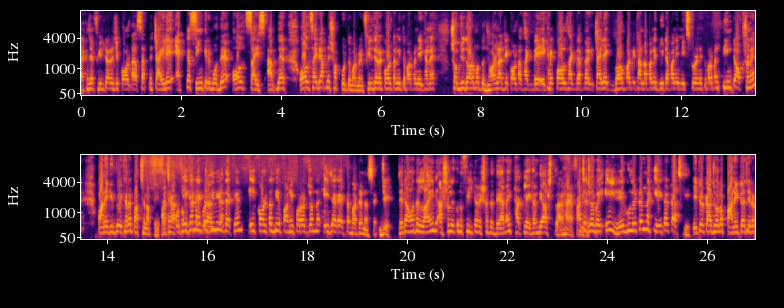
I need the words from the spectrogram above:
দেখা যায় ফিল্টারের যে কলটা আছে আপনি চাইলে একটা সিঙ্কের মধ্যে অল সাইজ আপনার অল সাইডে আপনি সব করতে পারবেন। ফিল্টারের কলটা নিতে পারবেন এখানে সবজি দেওয়ার মতো ঝর্ণার যে কলটা থাকবে এখানে কল থাকবে আপনার চাইলে গরম পানি ঠান্ডা পানি দুইটা পানি মিক্স করে নিতে পারবেন। তিনটা অপশনে পানি কিন্তু এখানে পাচ্ছেন আপনি। আচ্ছা এখানে একটা জিনিস দেখেন এই কলটা দিয়ে পানি পড়ার জন্য এই জায়গায় একটা বাটন আছে। জি। যেটা আমাদের লাইন আসলে কোনো ফিল্টারের সাথে দেয়া থাকলে এখান দিয়ে আসতো। হ্যাঁ আচ্ছা জয় ভাই এই রেগুলেটর নাকি এটার কাজ কি? এটার কাজ হলো পানিটা যেটা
